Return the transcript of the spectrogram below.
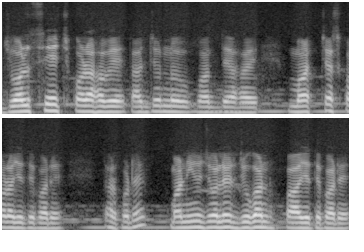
জলসেচ করা হবে, তার জন্য বাঁধ দেওয়া হয়। মাছ চাষ করা যেতে পারে। তারপরে পানীয় জলের যোগান পাওয়া যেতে পারে।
